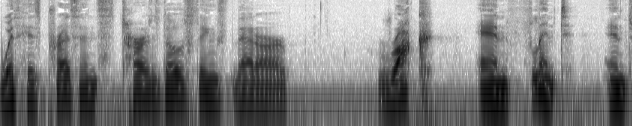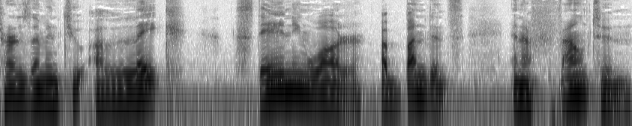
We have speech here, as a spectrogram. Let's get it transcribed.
with his presence turns those things that are rock and flint and turns them into a lake, standing water, abundance, and a fountain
